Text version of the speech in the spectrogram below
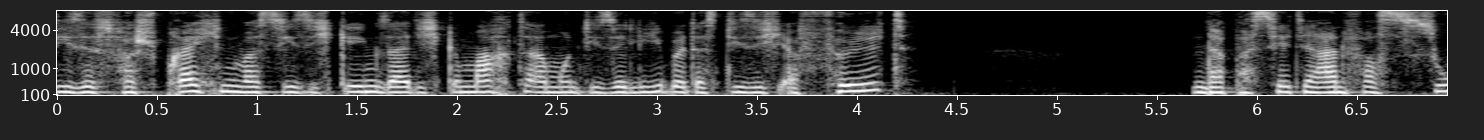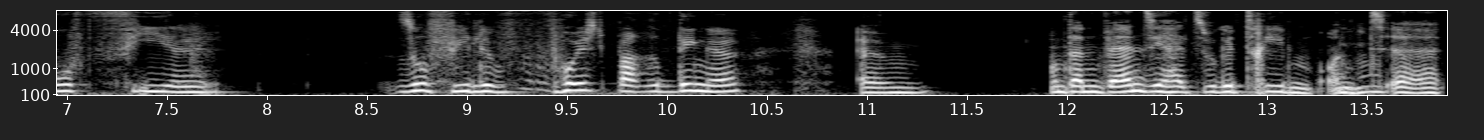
dieses Versprechen, was sie sich gegenseitig gemacht haben und diese Liebe, dass die sich erfüllt. Und da passiert ja einfach so viel, so viele furchtbare Dinge. Ähm, und dann werden sie halt so getrieben. Und, mhm. äh,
